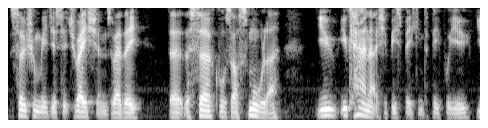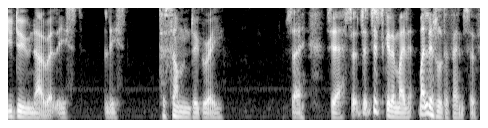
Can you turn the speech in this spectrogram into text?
social media situations where the, the, the circles are smaller, you you can actually be speaking to people you you do know at least at least to some degree. So, so yeah, so just to get my my little defence of,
